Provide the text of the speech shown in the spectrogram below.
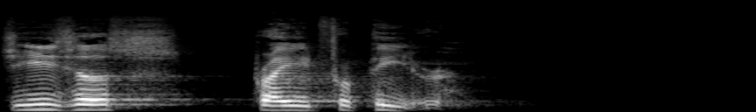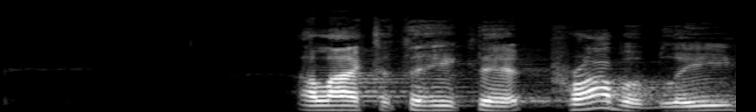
Jesus prayed for Peter. I like to think that probably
